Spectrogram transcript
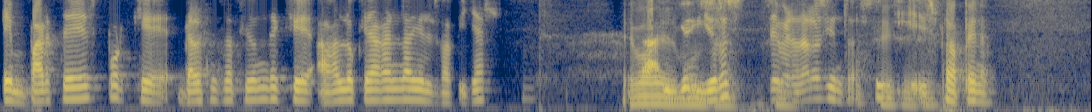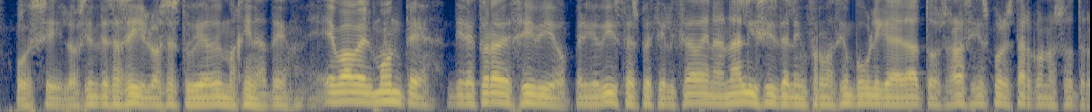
en parte es porque da la sensación de que hagan lo que hagan nadie les va a pillar. Ah, yo, de verdad lo siento así es una pena. Pues sí, lo sientes así, lo has estudiado, imagínate. Eva Belmonte, directora de Cibio, periodista especializada en análisis de la información pública de datos. Gracias por estar con nosotros.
